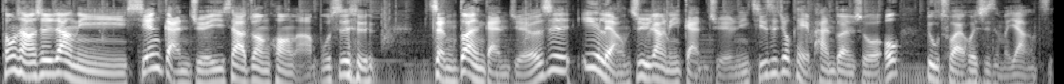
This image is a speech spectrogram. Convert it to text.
通常是让你先感觉一下状况啦，不是整段感觉，而是一两句让你感觉，你其实就可以判断说，哦，录出来会是什么样子。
